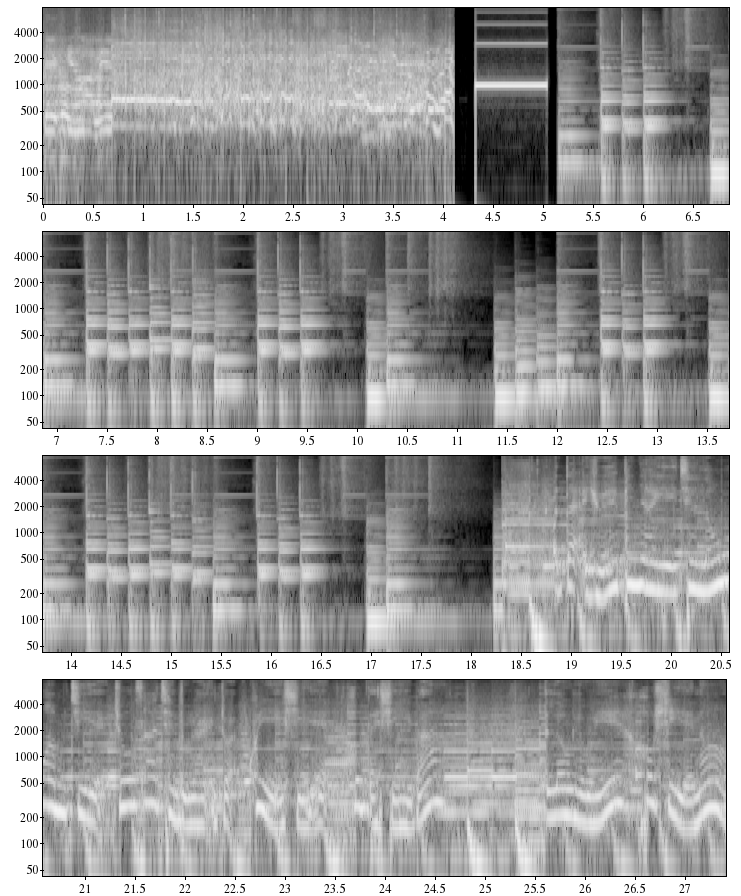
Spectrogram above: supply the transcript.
ဒီခုမှာလေအသ အရွယ်ပညာရေးချင်းလုံးဝမကြည့်ရဲ့စ조사ချင်သူတိုင်းအတွက်ခွင့်ရရှိရဲ့ဟုတ်တယ်ရှင်ကြီးပါအလုံးလို့ရင်ဟုတ်ရှိရဲ့နော်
